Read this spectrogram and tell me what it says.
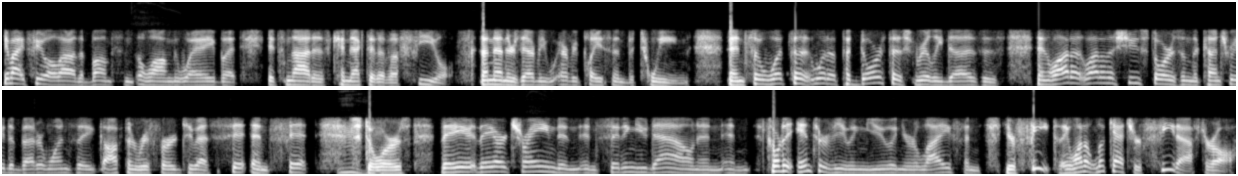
You might feel a lot of the bumps along the way but it's not as connected of a feel. And then there's every every place in between. And so what the what a pedorthist really does is and a lot of a lot of the shoe stores in the country the better ones they often referred to as sit and fit mm-hmm. stores they they are trained in, in sitting you down and and, sort of interviewing you and your life and your feet. They want to look at your feet after all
